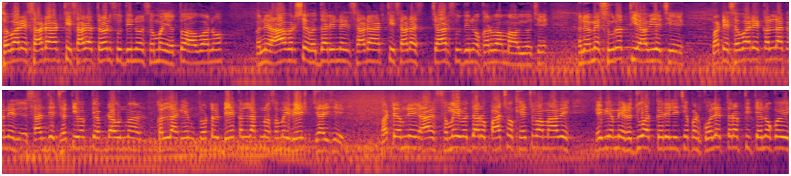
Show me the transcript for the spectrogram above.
સવારે સાડા આઠથી સાડા ત્રણ સુધીનો સમય હતો આવવાનો અને આ વર્ષે વધારીને સાડા આઠથી સાડા ચાર સુધીનો કરવામાં આવ્યો છે. અને અમે સુરતથી આવીએ છીએ. માટે સવારે કલાક અને સાંજે જતી વખતે અપડાઉનમાં કલાક એમ ટોટલ બે કલાકનો સમય વેસ્ટ જાય છે. માટે અમને આ સમય વધારો પાછો ખેંચવામાં આવે એવી અમે રજૂઆત કરેલી છે. પણ કોલેજ તરફથી તેનો કોઈ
